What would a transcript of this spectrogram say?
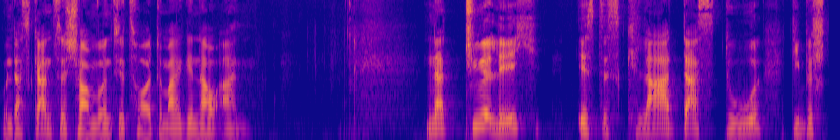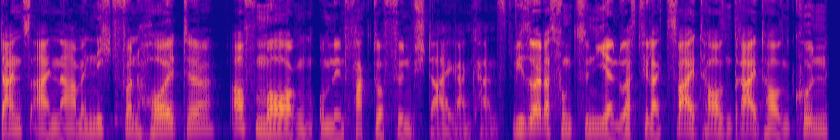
Und das Ganze schauen wir uns jetzt heute mal genau an. Natürlich ist es klar, dass du die Bestandseinnahmen nicht von heute auf morgen um den Faktor 5 steigern kannst. Wie soll das funktionieren? Du hast vielleicht 2000, 3000 Kunden,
